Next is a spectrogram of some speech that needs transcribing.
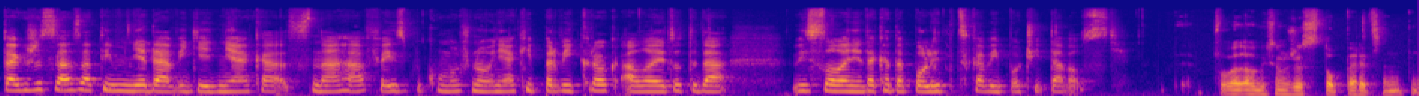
Takže sa za tým nedá vidieť nejaká snaha Facebooku, možno nejaký prvý krok, ale je to teda vyslovene taká tá politická vypočítavosť. Povedal by som, že 100%.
